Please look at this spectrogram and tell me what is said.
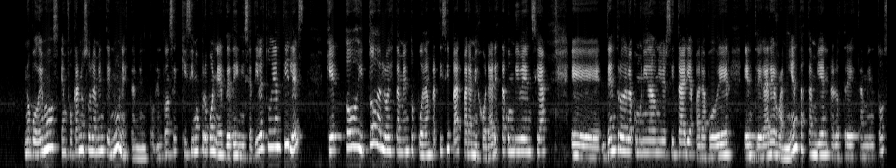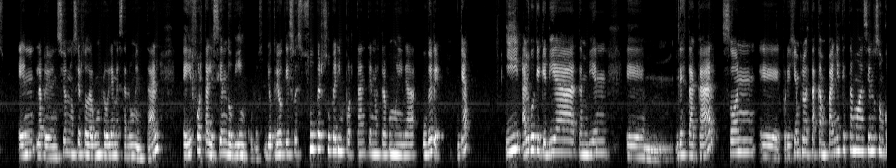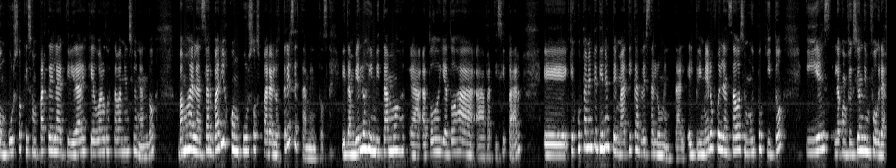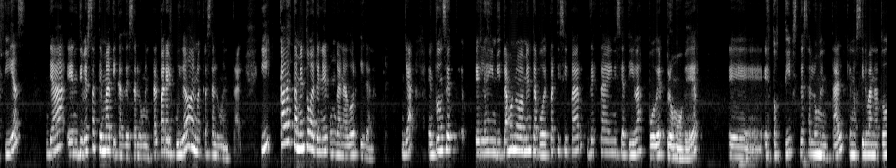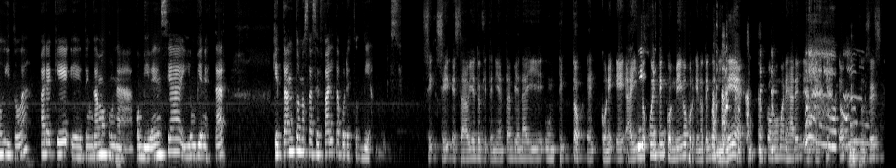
no podemos enfocarnos solamente en un estamento. Entonces, quisimos proponer desde iniciativas estudiantiles que todos y todas los estamentos puedan participar para mejorar esta convivencia eh, dentro de la comunidad universitaria, para poder entregar herramientas también a los tres estamentos en la prevención, ¿no es cierto?, de algún problema de salud mental e ir fortaleciendo vínculos. Yo creo que eso es súper, súper importante en nuestra comunidad VB, ¿ya? Y algo que quería también eh, destacar son, eh, por ejemplo, estas campañas que estamos haciendo son concursos que son parte de las actividades que Eduardo estaba mencionando. Vamos a lanzar varios concursos para los tres estamentos y también los invitamos a, todos y a todas a, participar, eh, que justamente tienen temáticas de salud mental. El primero fue lanzado hace muy poquito y es la confección de infografías ya en diversas temáticas de salud mental para el cuidado de nuestra salud mental. Y cada estamento va a tener un ganador y ganador, ¿ya? Entonces, eh, les invitamos nuevamente a poder participar de esta iniciativa, poder promover eh, estos tips de salud mental que nos sirvan a todos y todas para que eh, tengamos una convivencia y un bienestar que tanto nos hace falta por estos días, Mauricio. Sí, sí, estaba viendo que tenían también ahí un TikTok. con, eh, ahí no cuenten conmigo porque no tengo ni idea cómo manejar el, TikTok. Entonces,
